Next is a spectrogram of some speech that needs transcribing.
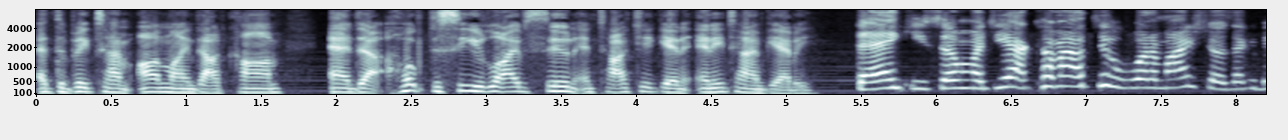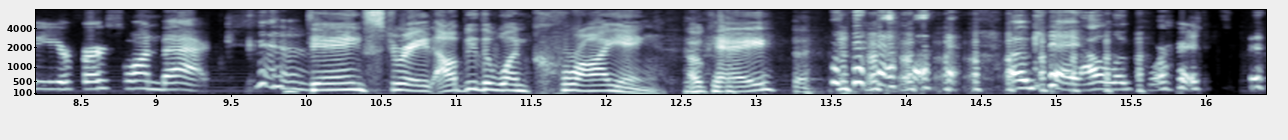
at thebigtimeonline.com. And uh, hope to see you live soon and talk to you again anytime, Gabby. Thank you so much. Yeah, come out to one of my shows. That could be your first one back. Dang straight. I'll be the one crying, okay? okay, I'll look for it.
